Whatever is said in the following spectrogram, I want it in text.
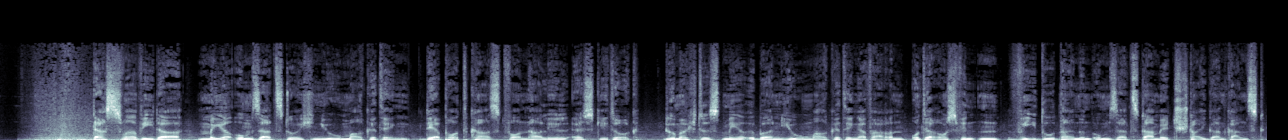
Das war wieder Mehr Umsatz durch New Marketing, der Podcast von Halil Eskiturk. Du möchtest mehr über New Marketing erfahren und herausfinden, wie du deinen Umsatz damit steigern kannst?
